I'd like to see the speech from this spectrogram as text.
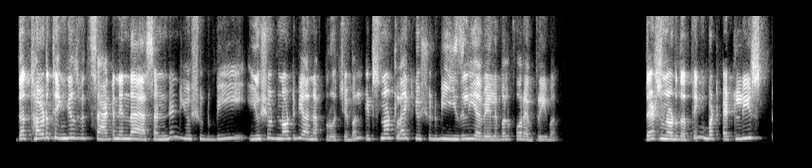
The third thing is with Saturn in the ascendant, you should be, you should not be unapproachable. It's not like you should be easily available for everyone. That's not the thing, but at least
